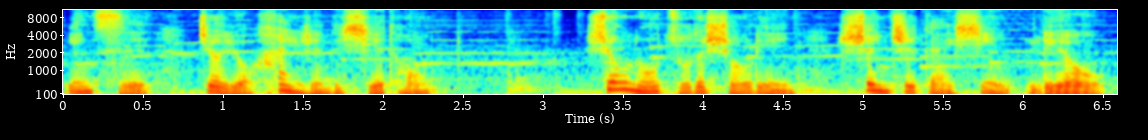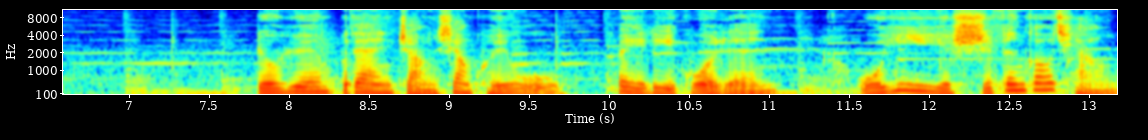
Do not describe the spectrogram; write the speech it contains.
因此，就有汉人的血统。匈奴族的首领甚至改姓刘。刘渊不但长相魁梧、臂力过人，武艺也十分高强，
